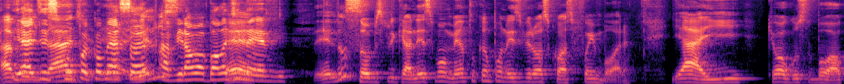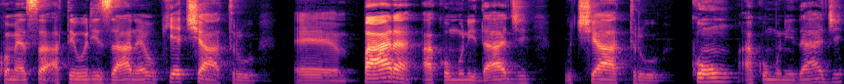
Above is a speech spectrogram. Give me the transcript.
a e verdade, a desculpa começa é, a virar uma bola de é, neve. Ele não soube explicar. Nesse momento, o camponês virou as costas e foi embora. E aí que o Augusto Boal começa a teorizar né, o que é teatro é, para a comunidade, o teatro com a comunidade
